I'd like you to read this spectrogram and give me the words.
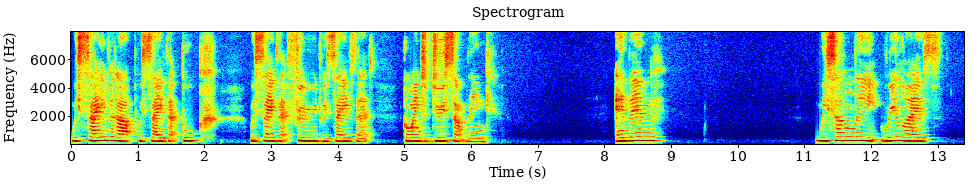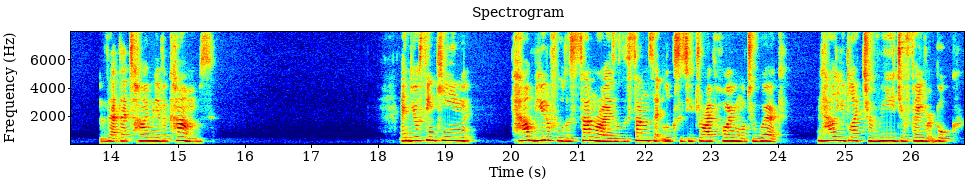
We save it up, we save that book, we save that food, we save that going to do something. And then we suddenly realize that that time never comes. And you're thinking, how beautiful the sunrise or the sunset looks as you drive home or to work, and how you'd like to read your favourite book,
